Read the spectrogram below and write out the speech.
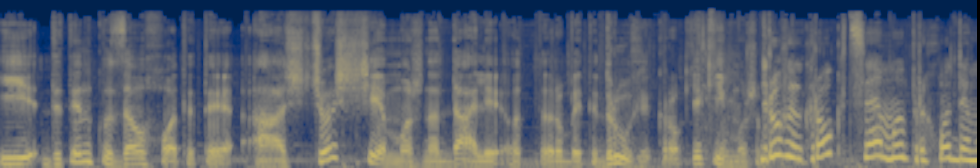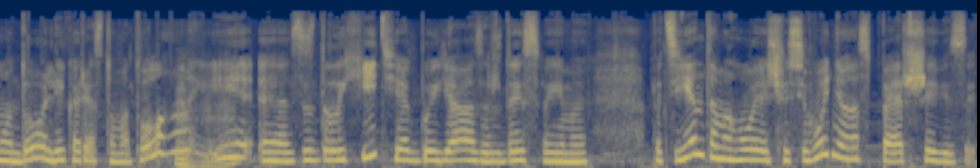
і дитинку заохотити. А що ще можна далі от робити? Другий крок, який може бути? Другий крок це ми приходимо до лікаря-стоматолога, Мгм. і заздалегідь, якби я завжди своїми пацієнтами говорю, що сьогодні у нас перший візит.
